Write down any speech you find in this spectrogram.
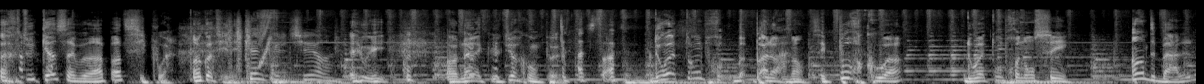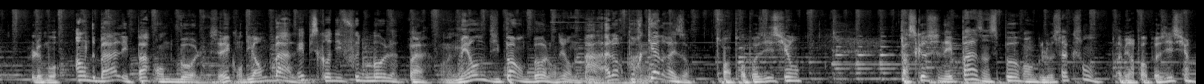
En tout cas, ça vous rapporte 6 points. On continue. Quelle culture Eh oui, on a la culture qu'on peut. ah, ça. Doit-on pro- bah, alors non, c'est pourquoi doit-on prononcer handball, le mot handball et pas handball. Vous savez qu'on dit handball. Oui, puisqu'on dit football. Voilà. Mais on ne dit pas handball, on dit handball. Ah, Alors pour ouais. quelle raison? Trois propositions. Parce que ce n'est pas un sport anglo-saxon. Première proposition.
